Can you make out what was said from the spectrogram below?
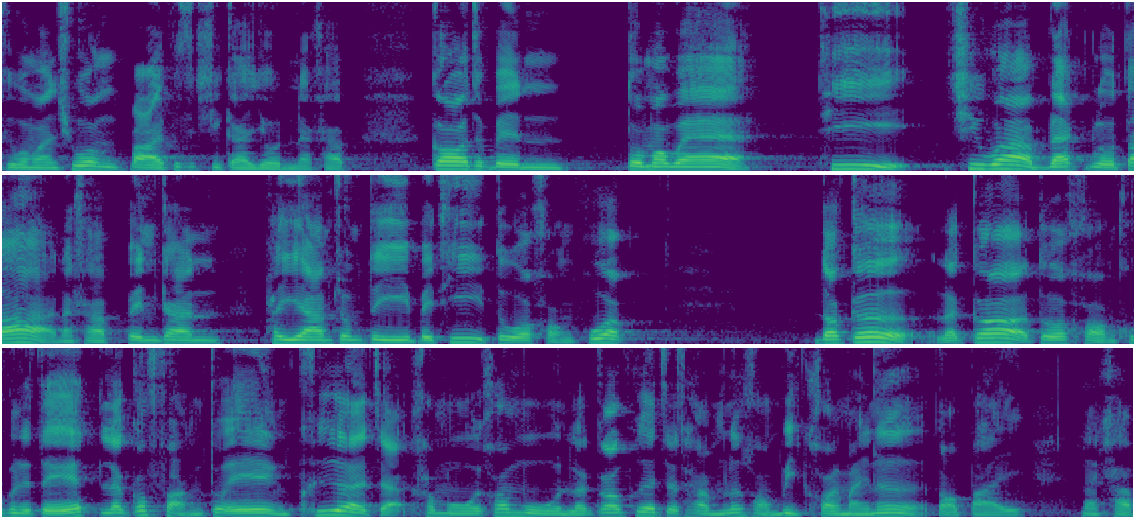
คือประมาณช่วงปลายพฤศจิกายนนะครับ ก็จะเป็นตัวมาแวร์ที่ ชื่อว่า Black Rota นะครับ เป็นการพยายามโจมตีไปที่ตัวของพวก Docker แล้วก็ตัวของ Kubernetes แล้วก็ฝังตัวเองเพื่อจะขโมยข้อมูล แล้วก็เพื่อจะทำเรื่องของ Bitcoin Miner ต่อไปนะครับ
